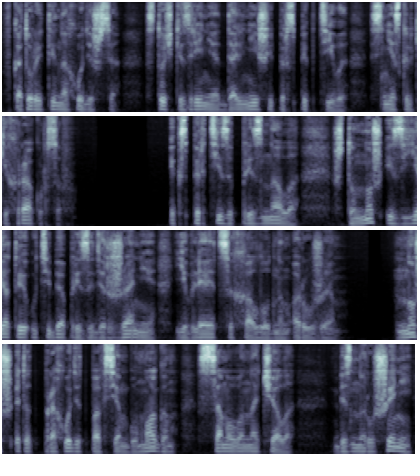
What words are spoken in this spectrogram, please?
в которой ты находишься с точки зрения дальнейшей перспективы, с нескольких ракурсов. Экспертиза признала, что нож, изъятый у тебя при задержании, является холодным оружием. Нож этот проходит по всем бумагам с самого начала, без нарушений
